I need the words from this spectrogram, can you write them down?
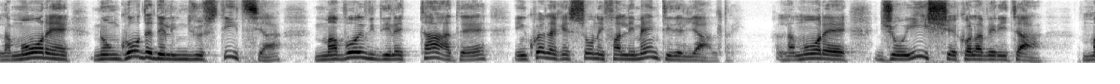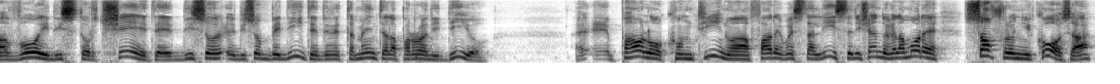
L'amore non gode dell'ingiustizia, ma voi vi dilettate in quelli che sono i fallimenti degli altri. L'amore gioisce con la verità, ma voi distorcete e disobbedite direttamente alla parola di Dio. E Paolo continua a fare questa lista dicendo che l'amore soffre ogni cosa,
